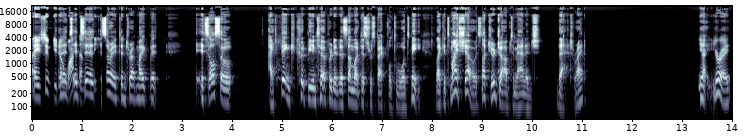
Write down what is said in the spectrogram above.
I assume you don't And want it's, them. it's to be- sorry to interrupt, Mike, but it's also, I think, could be interpreted as somewhat disrespectful towards me. Like it's my show; it's not your job to manage that, right? Yeah, you're right.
